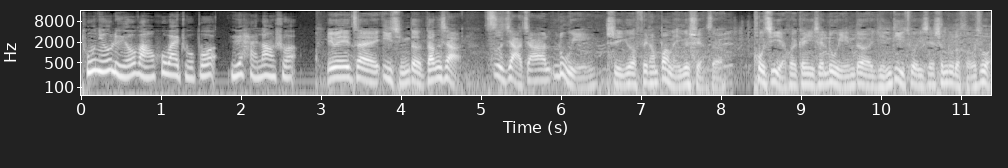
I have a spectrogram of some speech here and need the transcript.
途牛旅游网户外主播于海浪说：“因为在疫情的当下，自驾加露营是一个非常棒的一个选择。后期也会跟一些露营的营地做一些深度的合作，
